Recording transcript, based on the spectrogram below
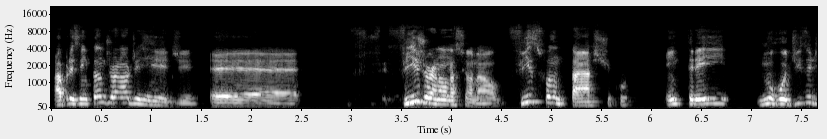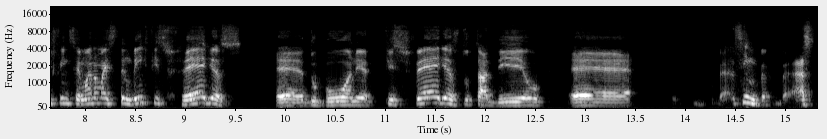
Apresentando jornal de rede, é, fiz jornal nacional, fiz fantástico, entrei no rodízio de fim de semana, mas também fiz férias é, do Bonner, fiz férias do Tadeu. É, assim, as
